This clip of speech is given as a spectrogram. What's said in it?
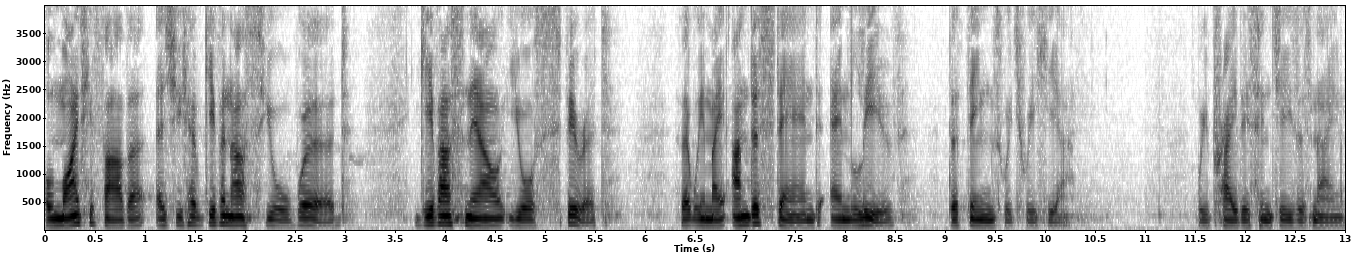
Almighty Father, as you have given us your word, give us now your spirit that we may understand and live the things which we hear. We pray this in Jesus' name.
